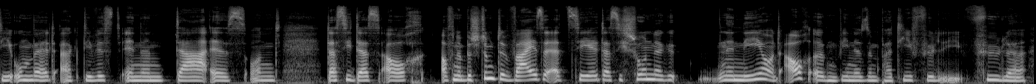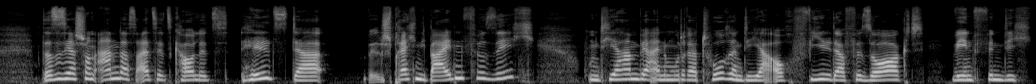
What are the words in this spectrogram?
die Umweltaktivistinnen da ist und dass sie das auch auf eine bestimmte Weise erzählt, dass ich schon eine, eine Nähe und auch irgendwie eine Sympathie fühle. Das ist ja schon anders als jetzt Kaulitz Hills, da sprechen die beiden für sich und hier haben wir eine Moderatorin, die ja auch viel dafür sorgt, wen finde ich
